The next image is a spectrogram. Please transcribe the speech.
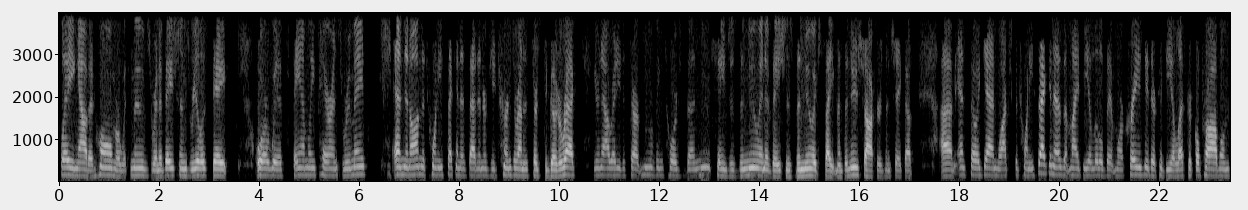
playing out at home or with moves, renovations, real estate, or with family, parents, roommates. And then on the 22nd, as that energy turns around and starts to go direct, you're now ready to start moving towards the new changes, the new innovations, the new excitement, the new shockers and shakeups um, and so again, watch the 22nd as it might be a little bit more crazy. There could be electrical problems,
